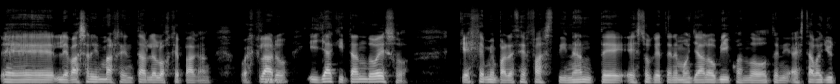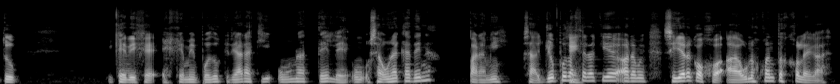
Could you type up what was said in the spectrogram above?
eh, le va a salir más rentable a los que pagan? Pues claro, y ya quitando eso, que es que me parece fascinante esto que tenemos, ya lo vi cuando tenía, estaba YouTube, y que dije, es que me puedo crear aquí una tele, un- o sea, una cadena para mí. O sea, yo puedo Sí. hacer aquí ahora mismo, si yo recojo a unos cuantos colegas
